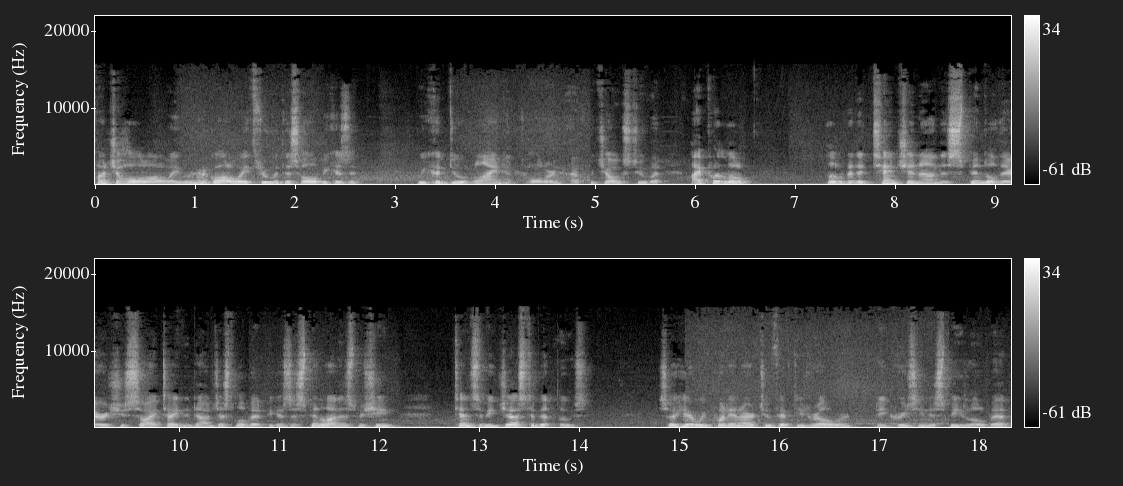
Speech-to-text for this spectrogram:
punch a hole all the way. We're going to go all the way through with this hole because it, we could do a blind hole uh, if we chose to, but I put a little little bit of tension on the spindle there. As you saw, I tightened it down just a little bit because the spindle on this machine tends to be just a bit loose. So here we put in our 250 drill. We're decreasing the speed a little bit.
